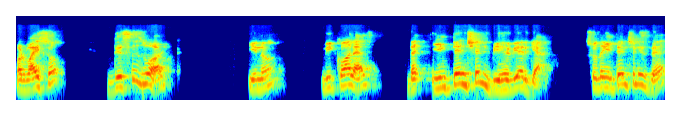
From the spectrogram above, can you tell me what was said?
But why so? This is what you know we call as the intention behavior gap. So the intention is there,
